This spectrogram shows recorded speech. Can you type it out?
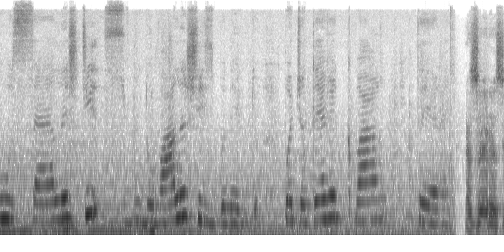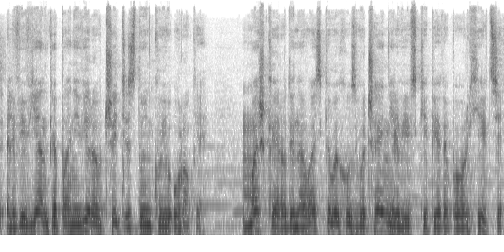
У селищі збудували шість будинків по чотири квартири. Зараз львів'янка пані Віра вчить з донькою уроки. Мешкає родина Васькових у звичайній львівській п'ятоповерхівці,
